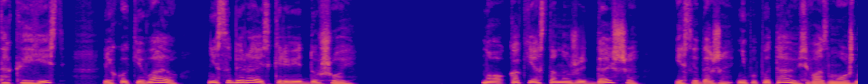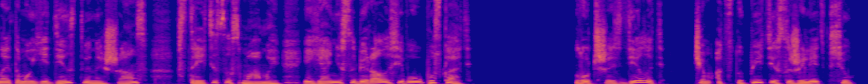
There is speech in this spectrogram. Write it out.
Так и есть, легко киваю, не собираясь кривить душой. Но как я стану жить дальше, если даже не попытаюсь? Возможно, это мой единственный шанс встретиться с мамой, и я не собиралась его упускать. Лучше сделать, чем отступить и сожалеть всю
